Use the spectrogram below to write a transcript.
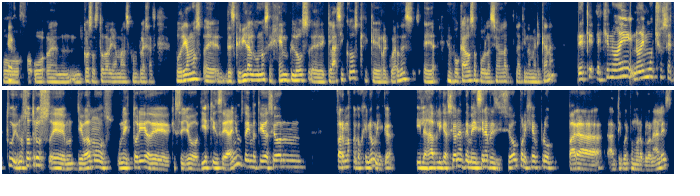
o, en cosas todavía más complejas. ¿Podríamos eh, describir algunos ejemplos eh, clásicos que, recuerdes eh, enfocados a población latinoamericana? Es que, es que no, hay, no hay muchos estudios. Nosotros llevamos una historia de, qué sé yo, 10, 15 años de investigación farmacogenómica y las aplicaciones de medicina precisión, por ejemplo, para anticuerpos monoclonales,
